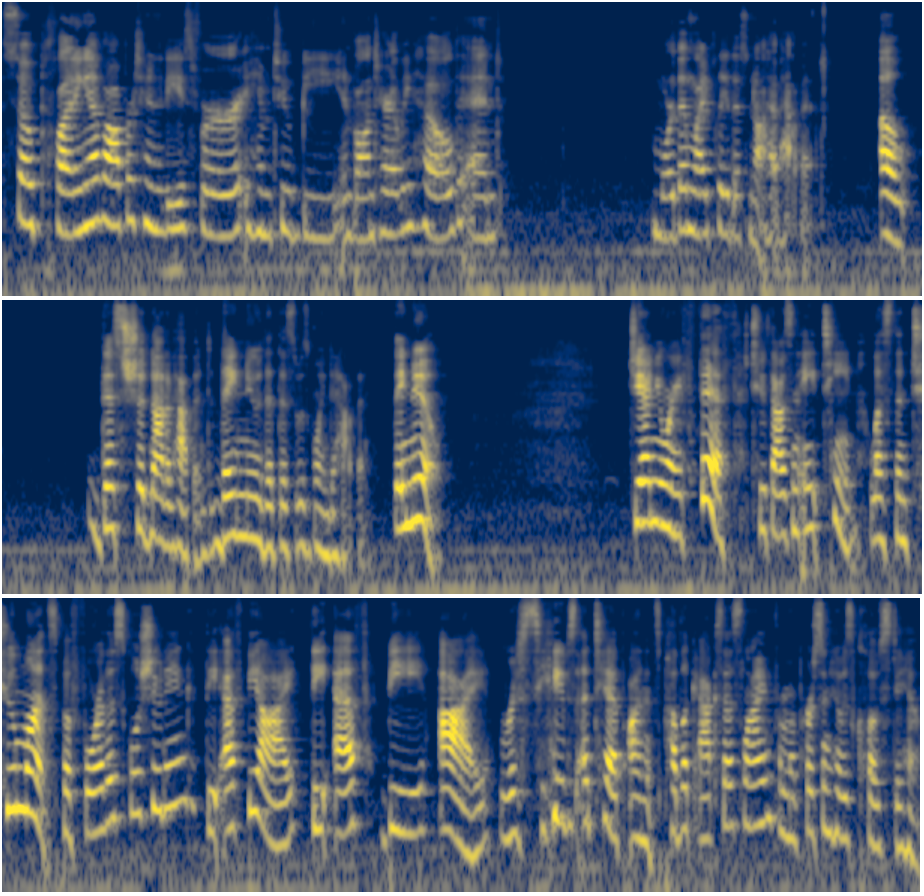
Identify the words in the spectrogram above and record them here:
So plenty of opportunities for him to be involuntarily held, and more than likely this not have happened. oh, this should not have happened. They knew that this was going to happen. They knew. January 5th, 2018, less than two months before the school shooting, the FBI, the FBI, receives a tip on its public access line from a person who is close to him.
